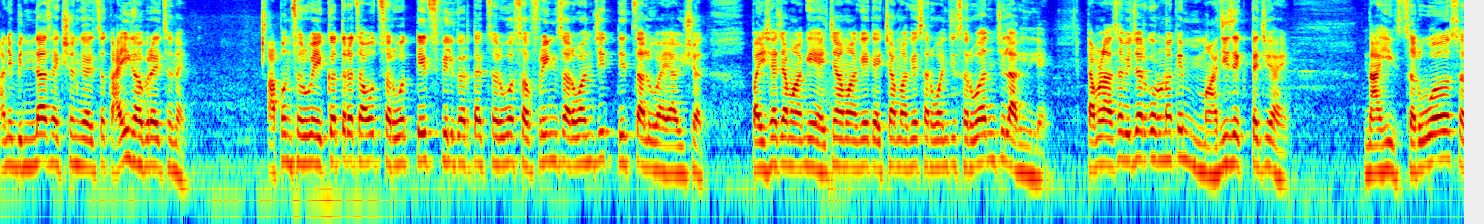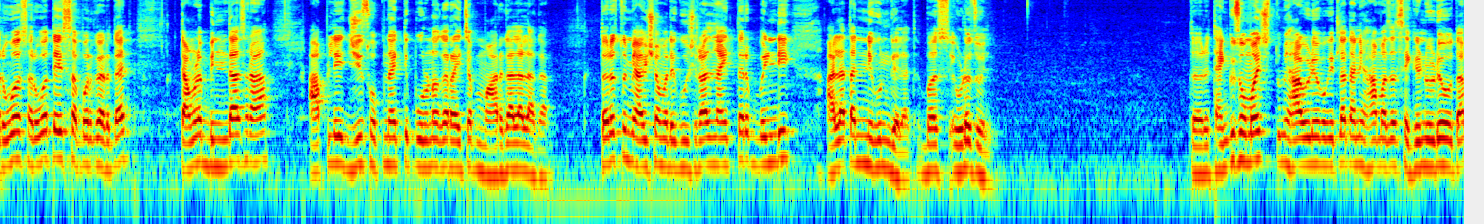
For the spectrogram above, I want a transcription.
आणि बिंदास ॲक्शन घ्यायचं काही घाबरायचं नाही. आपण सर्व एकत्रच आहोत सर्व तेच फील करतायत सर्व सफरिंग सर्वांची तेच चालू आहे आयुष्यात. पैशाच्या मागे ह्याच्या मागे त्याच्यामागे सर्वांची सर्वांची लागलेली आहे. त्यामुळे असा विचार करू नका की माझीच एकट्याची आहे. नाही सर्व सर्व सर्व तेच सफर करत आहेत त्यामुळे बिंदास राहा. आपले जी स्वप्न आहेत ती पूर्ण करायच्या मार्गाला लागा. तरच तुम्ही आयुष्यामध्ये खुश राहाल नाही तर बंडी आलात आणि निघून गेलात. बस एवढंच होईल. तर थँक्यू सो मच तुम्ही हा व्हिडिओ बघितलात आणि हा माझा सेकंड व्हिडिओ होता.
